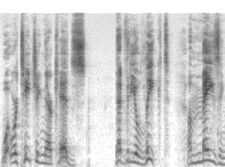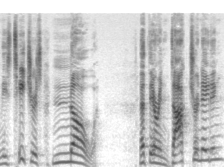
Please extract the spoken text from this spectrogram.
what we're teaching their kids. That video leaked. Amazing. These teachers know that they're indoctrinating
